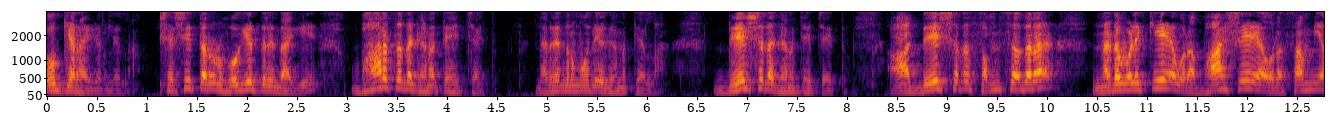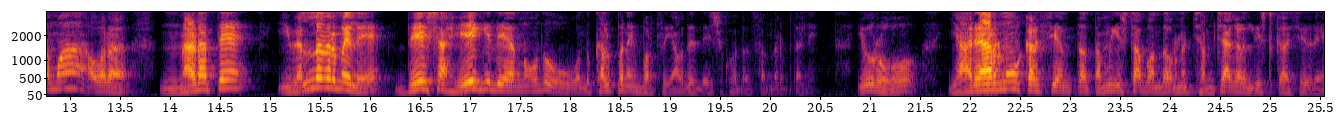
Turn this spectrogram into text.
ಯೋಗ್ಯರಾಗಿರಲಿಲ್ಲ. ಶಶಿ ತರೂರ್ ಹೋಗಿದ್ದರಿಂದಾಗಿ ಭಾರತದ ಘನತೆ ಹೆಚ್ಚಾಯಿತು. ನರೇಂದ್ರ ಮೋದಿಯ ಘನತೆ ಅಲ್ಲ, ದೇಶದ ಘನತೆ ಹೆಚ್ಚಾಯಿತು. ಆ ದೇಶದ ಸಂಸದರ ನಡವಳಿಕೆ, ಅವರ ಭಾಷೆ, ಅವರ ಸಂಯಮ, ಅವರ ನಡತೆ, ಇವೆಲ್ಲದರ ಮೇಲೆ ದೇಶ ಹೇಗಿದೆ ಅನ್ನೋದು ಒಂದು ಕಲ್ಪನೆಗೆ ಬರ್ತದೆ ಯಾವುದೇ ದೇಶಕ್ಕೆ ಹೋದ ಸಂದರ್ಭದಲ್ಲಿ. ಇವರು ಯಾರ್ಯಾರನ್ನೂ ಕಳಿಸಿ ಅಂತ ತಮಗಿಷ್ಟ ಬಂದವ್ರನ್ನ ಚಮಚಗಳ ಲಿಸ್ಟ್ ಕಳಿಸಿದರೆ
